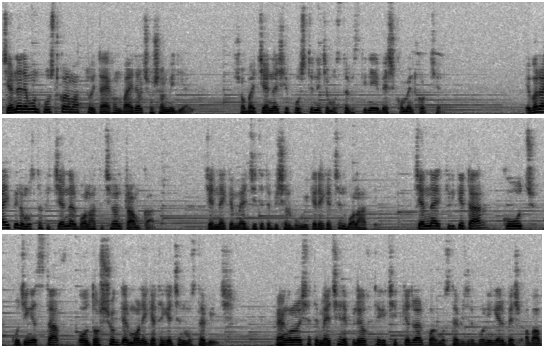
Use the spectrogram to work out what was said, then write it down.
চেন্নাইয়ের এমন পোস্ট করা মাত্রই তা এখন ভাইরাল সোশ্যাল মিডিয়ায়। সবাই চেন্নাই সেই পোস্টের নিচে মুস্তাফিজকে নিয়ে বেশ কমেন্ট করছেন। এবার আইপিএলে মুস্তাফিজ চেন্নাইয়ের বল হাতে ছিলেন ট্রাম্প কার্ড চেন্নাইকে ম্যাচ জিতেতে বিশাল ভূমিকা রেখেছেন বল হাতে। চেন্নাইয়ের ক্রিকেটার, কোচ, কোচিং স্টাফ ও দর্শকদের মনে গেঁথে গেছেন মুস্তাফিজ। ব্যাঙ্গালোরের সাথে ম্যাচ হেরে প্লে অফ থেকে ছিটকে যাওয়ার পর মুস্তাফিজের বোলিংয়ের বেশ অভাব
